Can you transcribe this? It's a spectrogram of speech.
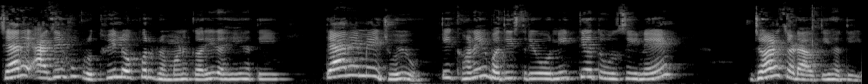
જ્યારે આજે હું પૃથ્વી લોક પર ભ્રમણ કરી રહી હતી ત્યારે મેં જોયું કે ઘણી બધી સ્ત્રીઓ નિત્ય તુલસીને જળ ચડાવતી હતી.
